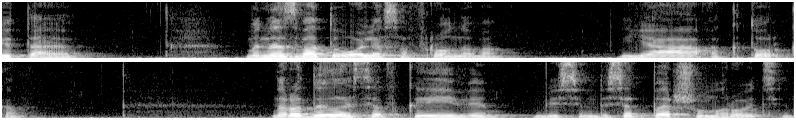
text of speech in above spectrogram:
Вітаю! Мене звати Оля Сафронова. Я акторка. Народилася в Києві в 81-му році.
